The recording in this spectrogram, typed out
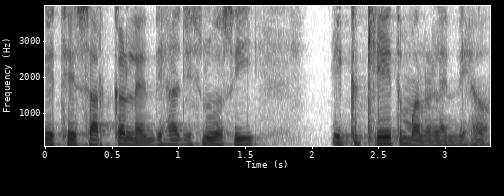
ਇੱਥੇ ਸਰਕਲ ਲੈਂਦੇ ਹਾਂ ਜਿਸ ਨੂੰ ਅਸੀਂ ਇੱਕ ਖੇਤ ਮੰਨ ਲੈਂਦੇ ਹਾਂ।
